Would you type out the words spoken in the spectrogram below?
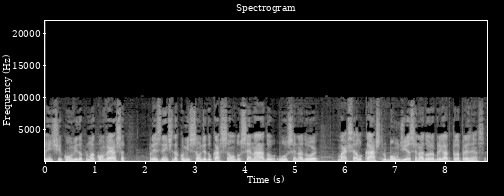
a gente convida para uma conversa o presidente da Comissão de Educação do Senado, o senador Marcelo Castro. Bom dia, senador. Obrigado pela presença.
